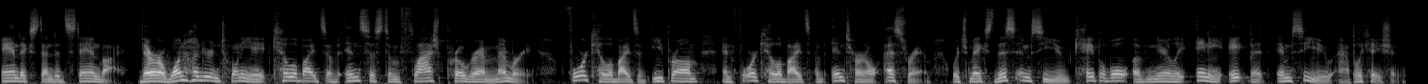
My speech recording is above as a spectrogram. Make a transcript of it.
and extended standby. There are 128 kilobytes of in-system flash program memory, 4 kilobytes of EEPROM, and 4 kilobytes of internal SRAM, which makes this MCU capable of nearly any 8-bit MCU application.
